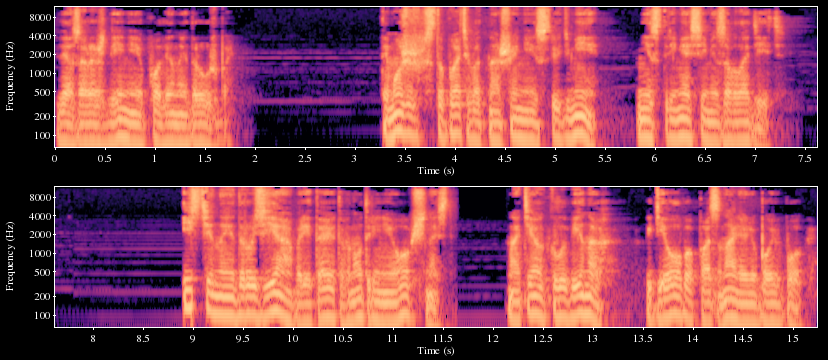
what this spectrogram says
для зарождения подлинной дружбы. Ты можешь вступать в отношения с людьми, не стремясь ими завладеть. Истинные друзья обретают внутреннюю общность на тех глубинах, где оба познали любовь Бога.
